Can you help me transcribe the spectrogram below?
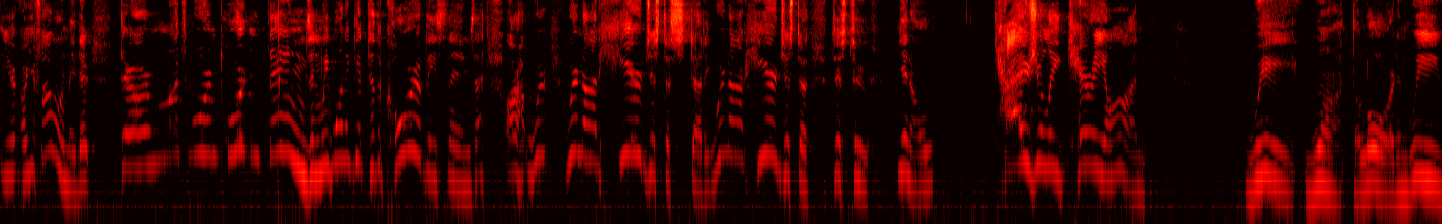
You're, are you following me? There, there are much more important things, and we want to get to the core of these things. Our, we're, we're not here just to study. We're not here just to, just to, you know, casually carry on. We want the Lord, and we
